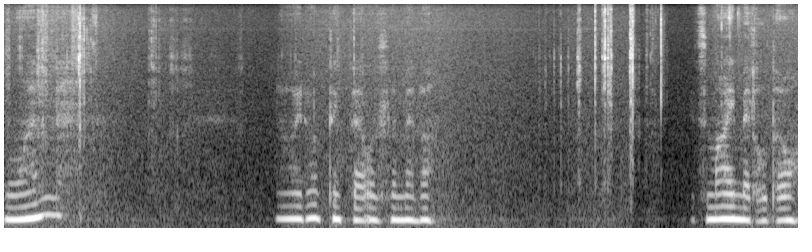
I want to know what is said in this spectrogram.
One. No, I don't think that was the middle. It's my middle though.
